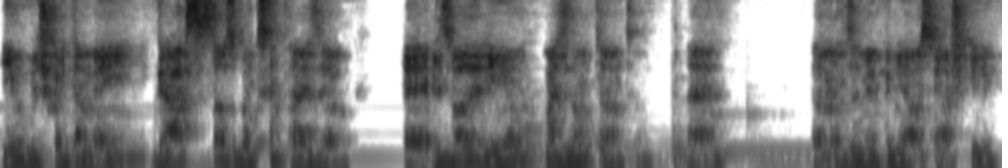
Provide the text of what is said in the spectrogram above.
e o Bitcoin também, graças aos bancos centrais. Eu, é, eles valeriam, mas não tanto, né? Pelo menos na minha opinião, assim, acho que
